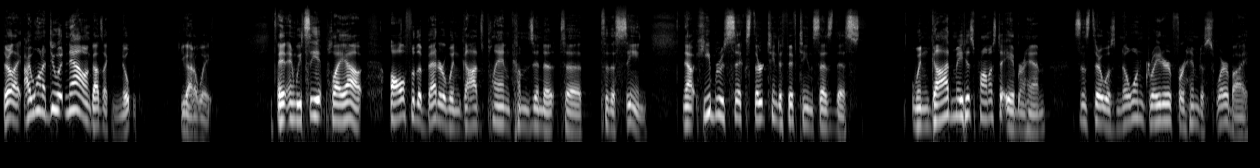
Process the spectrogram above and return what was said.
They're like, I want to do it now. And God's like, nope, you got to wait. And, and, we see it play out all for the better when God's plan comes into to, to the scene. Now, Hebrews 6 13 to 15 says this When God made his promise to Abraham, since there was no one greater for him to swear by,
